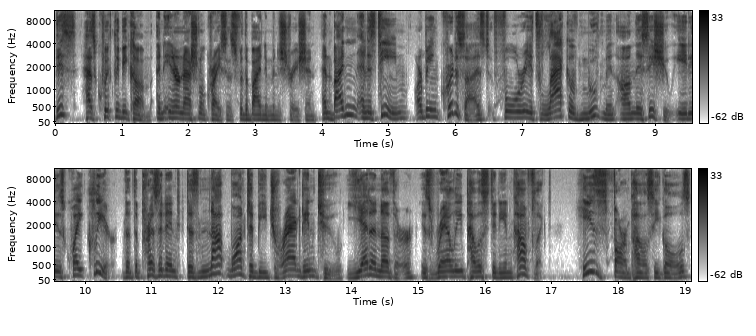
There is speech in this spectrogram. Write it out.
This has quickly become an international crisis for the Biden administration, and Biden and his team are being criticized for its lack of movement on this issue. It is quite clear that the president does not want to be dragged into yet another Israeli Palestinian conflict. His foreign policy goals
